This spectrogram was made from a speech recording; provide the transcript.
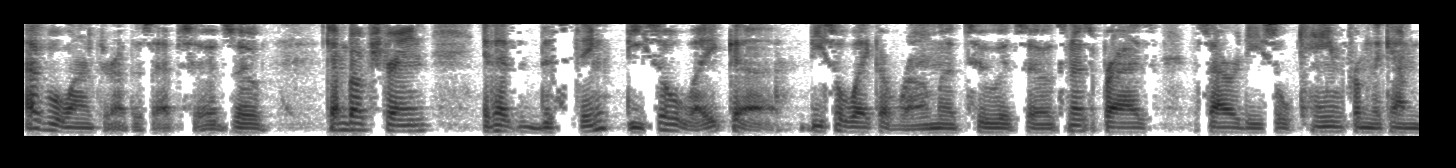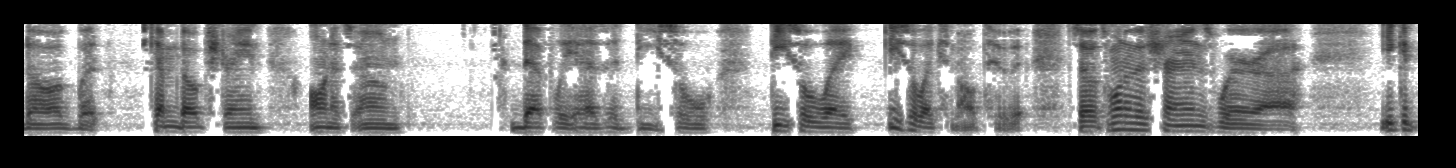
as we'll learn throughout this episode. So, Chemdawg strain, it has a distinct diesel like uh, diesel like aroma to it. So it's no surprise the sour diesel came from the Chemdawg, but Chemdawg strain on its own definitely has a diesel diesel like diesel like smell to it. So it's one of those strains where. Uh, you could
